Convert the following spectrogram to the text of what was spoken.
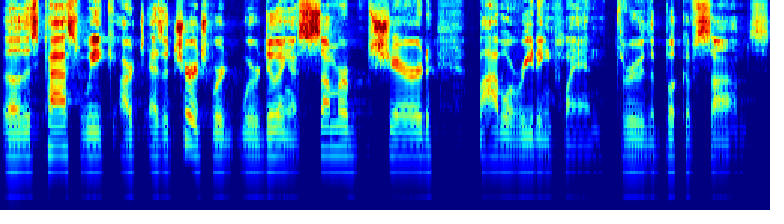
Though this past week, our, as a church, we're, we're doing a summer shared Bible reading plan through the book of Psalms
